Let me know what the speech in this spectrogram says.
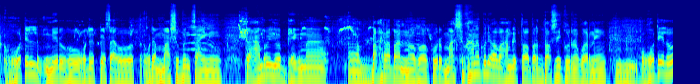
होटेल मेरो हो होटेल पेसा हो होटेल मासु पनि चाहिने। र हाम्रो यो भेगमा बाख्रा पालन नभएको र मासु खान पनि अब हामीले तपर दसैँ कुर्नु पर्ने। होटेल हो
